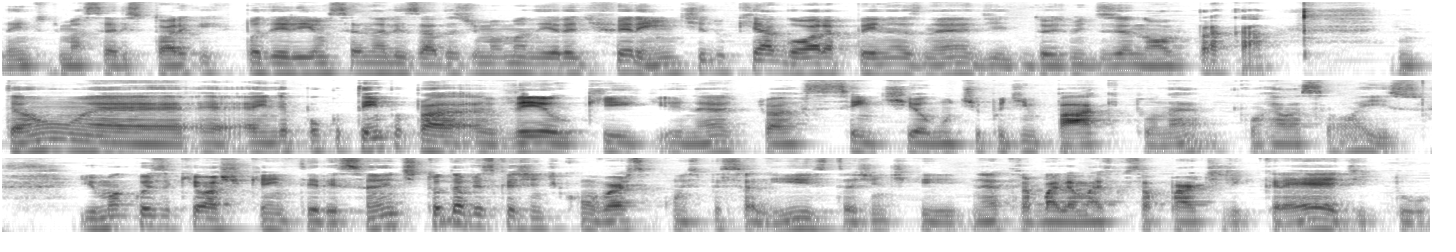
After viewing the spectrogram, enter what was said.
dentro de uma série histórica que poderiam ser analisadas de uma maneira diferente do que agora apenas, né, de 2019 para cá. Então, é, é, ainda é pouco tempo para ver o que, né, para sentir algum tipo de impacto, né, com relação a isso. E uma coisa que eu acho que é interessante, toda vez que a gente conversa com especialista, a gente que né, trabalha mais com essa parte de crédito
